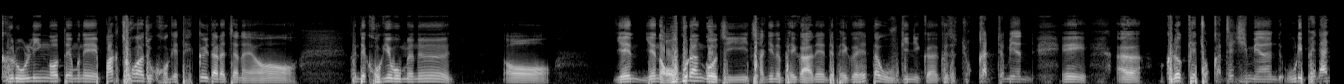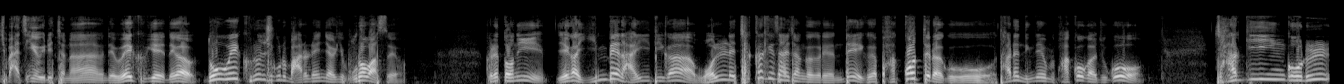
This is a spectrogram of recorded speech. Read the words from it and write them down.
글 올린 것 때문에 빡쳐가지고 거기에 댓글 달았잖아요. 근데 거기 보면은 어 얘, 얘는 억울한 거지. 자기는 배그 안 했는데 배그 했다고 우기니까. 그래서 족같으면, 예, 아, 그렇게 족같으시면 우리 배나지 마세요. 이랬잖아. 근데 왜 그게 내가, 너 왜 그런 식으로 말을 했냐. 이렇게 물어봤어요. 그랬더니 얘가 인벤 아이디가 원래 착하게 살자인가 그랬는데 그거 바꿨더라고. 다른 닉네임을 바꿔가지고 자기인 거를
